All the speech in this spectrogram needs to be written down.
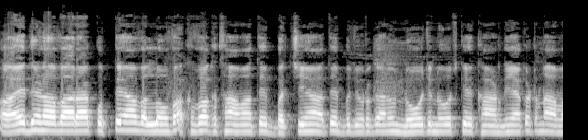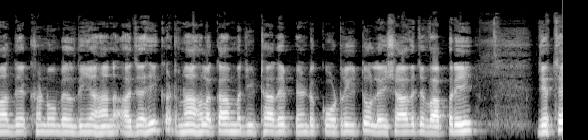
ਆਏ ਦਿਨ ਆਵਾਰਾ ਕੁੱਤਿਆਂ ਵੱਲੋਂ ਵੱਖ-ਵੱਖ ਥਾਵਾਂ ਤੇ ਬੱਚਿਆਂ ਅਤੇ ਬਜ਼ੁਰਗਾਂ ਨੂੰ ਨੋਚ-ਨੋਚ ਕੇ ਖਾਣ ਦੀਆਂ ਘਟਨਾਵਾਂ ਦੇਖਣ ਨੂੰ ਮਿਲਦੀਆਂ ਹਨ। ਅਜਿਹੀ ਘਟਨਾ ਹਲਕਾ ਮਜੀਠਾ ਦੇ ਪਿੰਡ ਕੋਟਰੀ ਢੋਲੇ ਸ਼ਾਹ ਵਿੱਚ ਵਾਪਰੀ, ਜਿੱਥੇ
